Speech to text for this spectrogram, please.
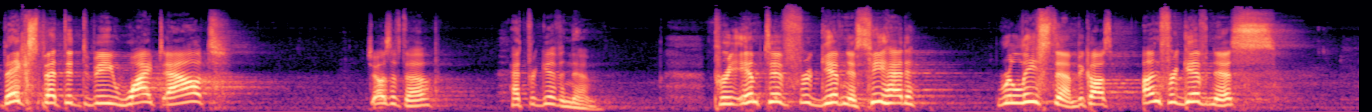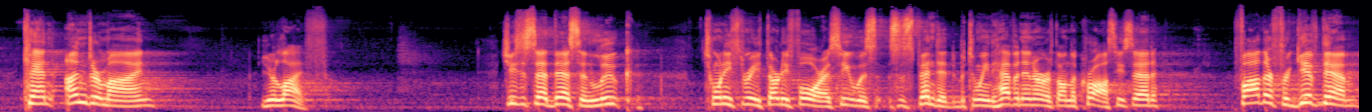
they expected to be wiped out. Joseph, though, had forgiven them. Preemptive forgiveness. He had released them because unforgiveness can undermine your life. Jesus said this in Luke 23 34 as he was suspended between heaven and earth on the cross. He said, Father, forgive them,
